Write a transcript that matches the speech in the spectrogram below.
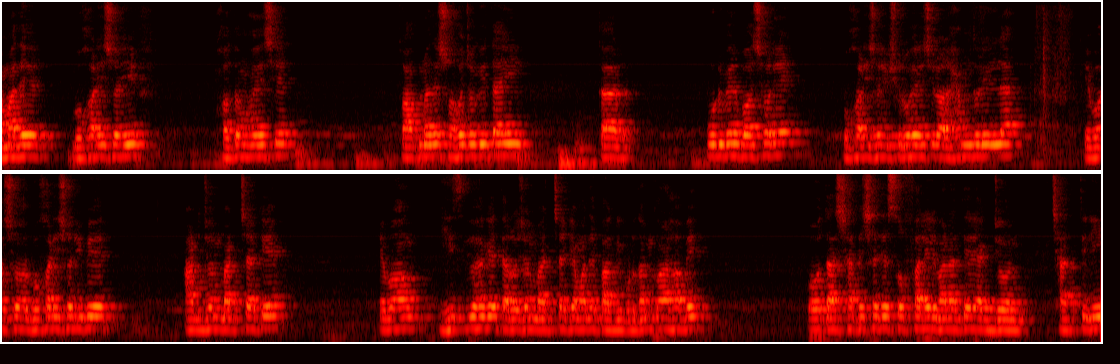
আমাদের বুখারি শরীফ খতম হয়েছে। তো আপনাদের সহযোগিতায় তার পূর্বের বছরে বুখারি শরীফ শুরু হয়েছিল, আলহামদুলিল্লাহ। এবছর বুখারি শরীফের আটজন বাচ্চাকে এবং হিজ বিভাগে তেরো জন বাচ্চাকে আমাদের পাগড়ি প্রদান করা হবে। ও তার সাথে সাথে সোফালিল বানাতের একজন ছাত্রী।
